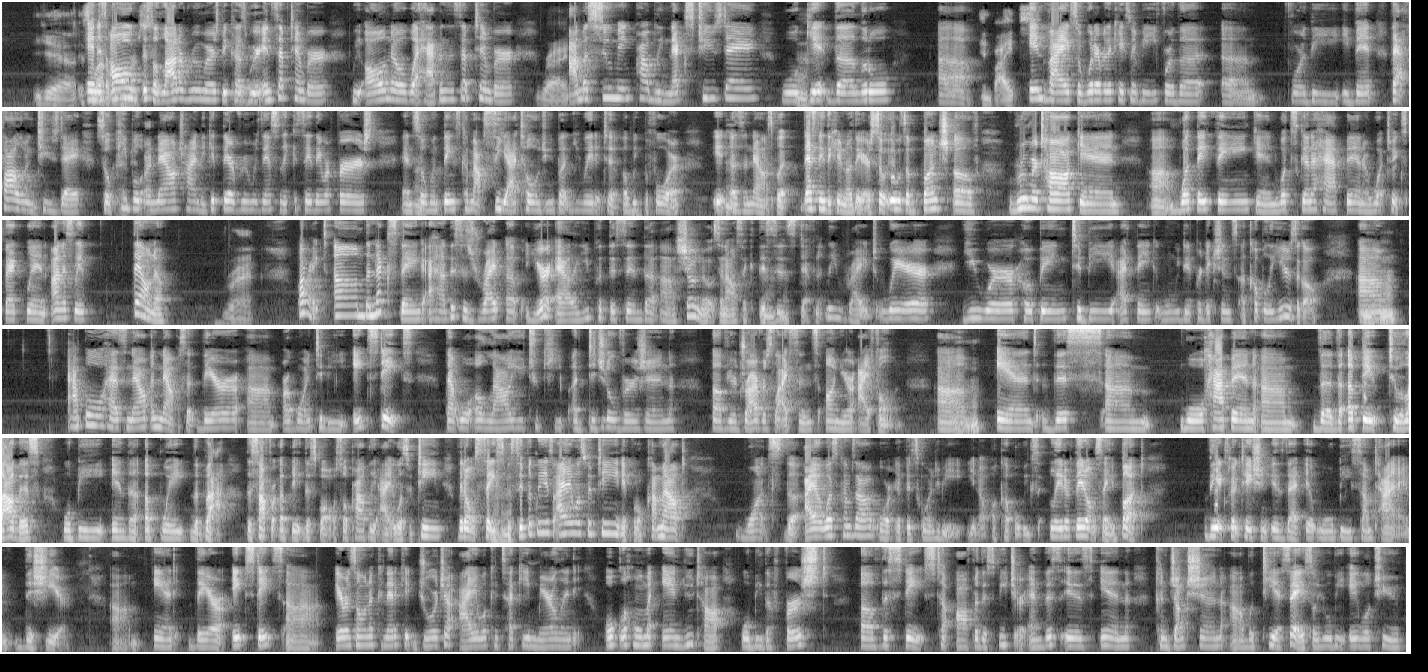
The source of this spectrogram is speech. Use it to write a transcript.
yeah, it's and it's all rumors. it's a lot of rumors because yeah. we're in September. We all know what happens in September. Right. I'm assuming probably next Tuesday we'll mm. get the little uh, invites, invites, or whatever the case may be for the um, for the event that following Tuesday. So people are now trying to get their rumors in so they could say they were first and so mm-hmm. when things come out, see, I told you, but you waited to a week before it mm-hmm. was announced. But that's neither here nor there. So it was a bunch of rumor talk and um, what they think and what's going to happen or what to expect when honestly, they don't know. Right. All right. Um, the next thing I have, this is right up your alley. You put this in the uh, show notes, and I was like, this mm-hmm. is definitely right where you were hoping to be, I think, when we did predictions a couple of years ago. Um, mm-hmm. Apple has now announced that there um, are going to be eight states that will allow you to keep a digital version of your driver's license on your iPhone. Um, mm-hmm. And this um, will happen. Um, the the update to allow this will be in the upweight the bah, the software update this fall. So probably iOS 15. They don't say mm-hmm. specifically it's iOS 15 if it'll come out once the iOS comes out or if it's going to be, you know, a couple weeks later. They don't say, but the expectation is that it will be sometime this year. Um, and there are eight states uh, Arizona, Connecticut, Georgia, Iowa, Kentucky, Maryland, Oklahoma, and Utah will be the first of the states to offer this feature. And this is in conjunction uh, with TSA. So you'll be able to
